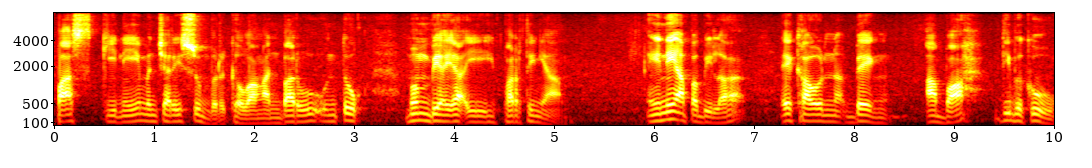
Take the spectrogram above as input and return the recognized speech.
PAS kini mencari sumber keuangan baru untuk membiayai partinya. Ini apabila akaun bank Abah dibeku.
